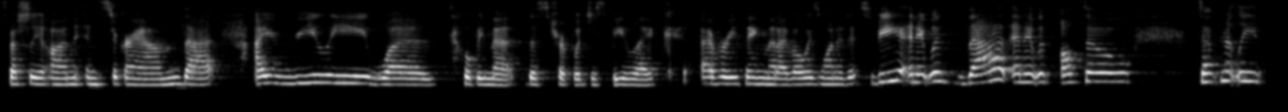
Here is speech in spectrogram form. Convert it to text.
especially on Instagram, that I really was hoping that this trip would just be like everything that I've always wanted it to be. And it was that, and it was also definitely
